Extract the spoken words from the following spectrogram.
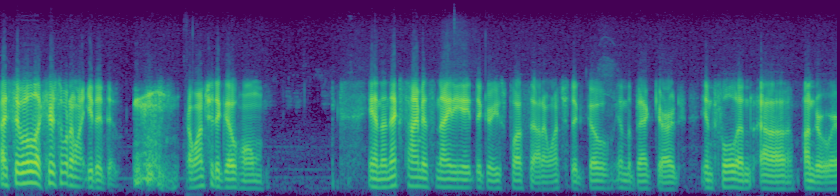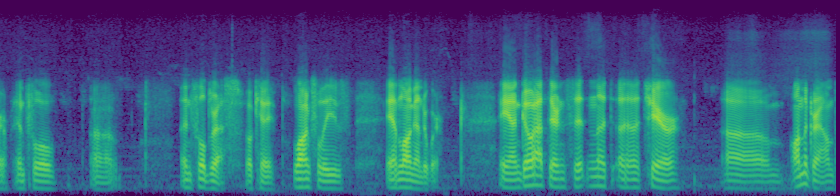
I say, "Well, look, here's what I want you to do. I want you to go home." And the next time it's 98 degrees plus out, I want you to go in the backyard in full and uh, underwear and full uh, in full dress, okay, long sleeves and long underwear, and go out there and sit in a, a chair um, on the ground,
